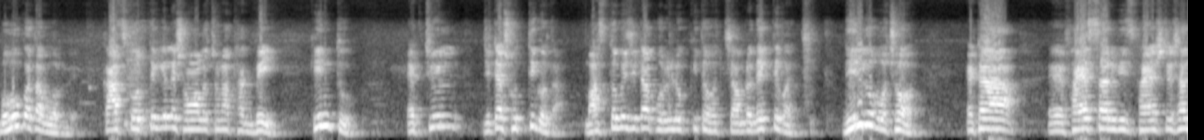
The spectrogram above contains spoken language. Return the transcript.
বহু কথা বলবে। কাজ করতে গেলে সমালোচনা থাকবেই। কিন্তু অ্যাকচুয়াল যেটা সত্যি কথা, বাস্তবে যেটা পরিলক্ষিত হচ্ছে, আমরা দেখতে পাচ্ছি। দীর্ঘ বছর এটা ফায়ার সার্ভিস ফায়ার স্টেশন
